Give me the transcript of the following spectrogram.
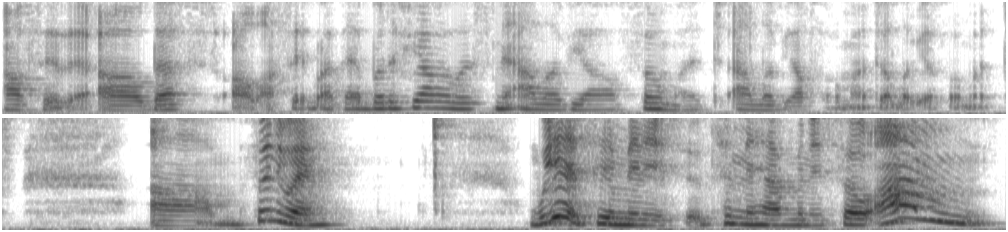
I'll say that. I'll, that's all I'll say about that. But if y'all are listening, I love y'all so much. I love y'all so much. I love y'all so much. Um so anyway, we had 10 minutes, 10 and a half minutes. So I'm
